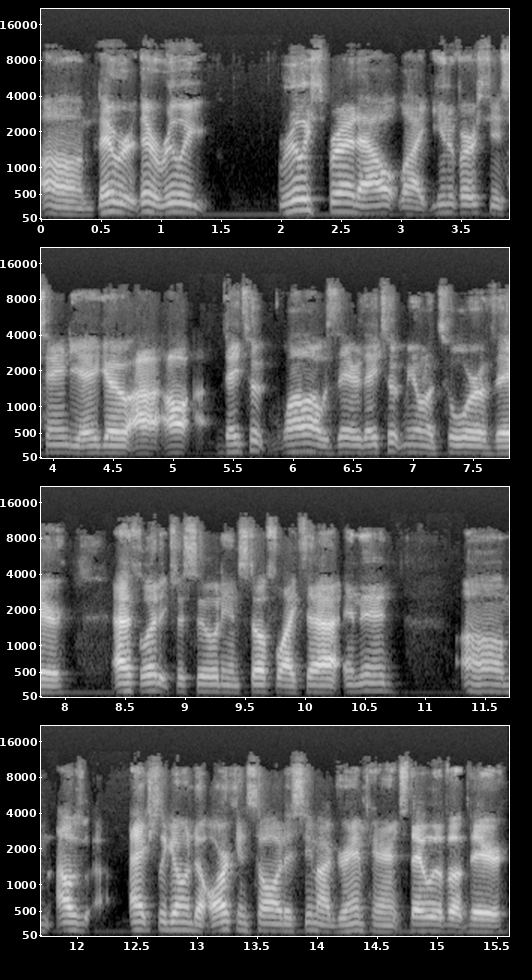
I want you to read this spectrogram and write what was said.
um, they were they were really really spread out. Like University of San Diego, I, I, they took while I was there, they took me on a tour of their athletic facility and stuff like that. And then um, I was actually going to Arkansas to see my grandparents. They live up there,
